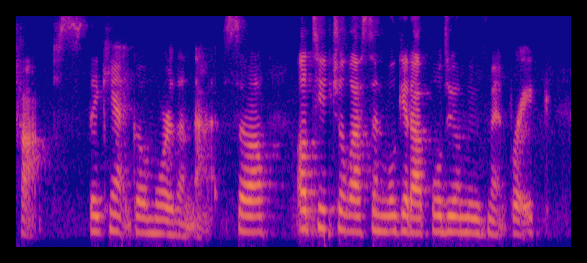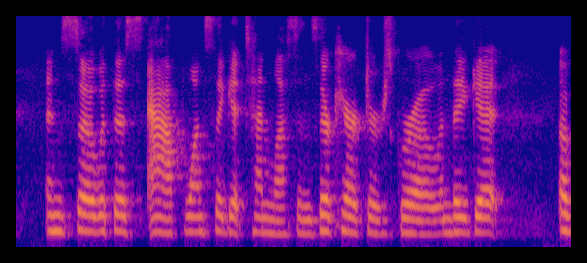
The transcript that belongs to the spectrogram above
tops. They can't go more than that. So I'll, I'll teach a lesson. We'll get up, we'll do a movement break. And so with this app, once they get 10 lessons, their characters grow and they get a,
